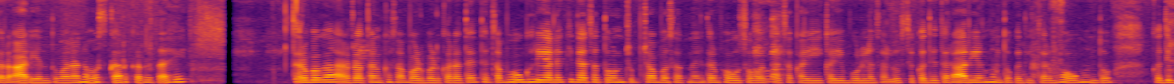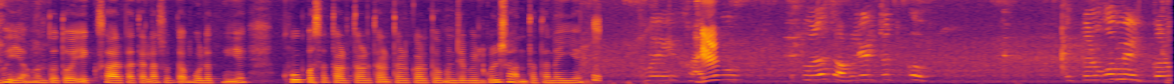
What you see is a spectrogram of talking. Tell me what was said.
तर आर्यन तुम्हाला नमस्कार करत आहे. तर बघा रतन कसा बडबड करत आहे. त्याचा भाऊ घरी आला की त्याचं तोंड चुपचाप बसत नाही. तर भाऊसोबत त्याचं काही काही बोलणं चालू असते. कधी तर आर्यन म्हणतो कधी तर भाऊ म्हणतो कधी भैया म्हणतो. तो एकसारखा त्याला सुद्धा बोलत नाही आहे खूप असं तडतड तडतड करतो. म्हणजे बिलकुल शांतता नाही आहे तुला चॉकलेटच कर इकडं मी इकडं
